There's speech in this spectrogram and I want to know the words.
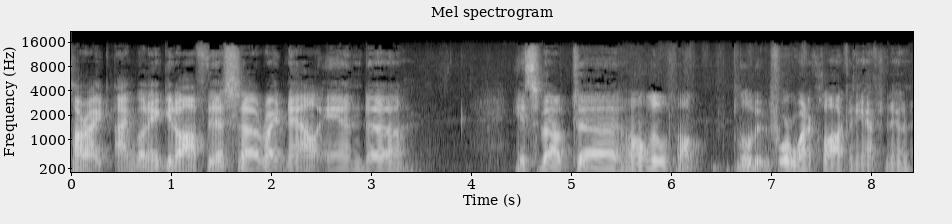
All right, I'm going to get off this uh, right now and uh, it's about uh, oh, a little a little bit before one o'clock in the afternoon.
